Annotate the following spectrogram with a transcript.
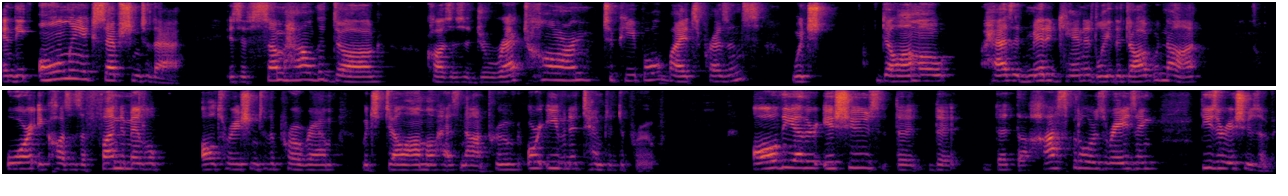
And the only exception to that is if somehow the dog causes a direct harm to people by its presence, which Del Amo has admitted candidly the dog would not, or it causes a fundamental alteration to the program, which Del Amo has not proved or even attempted to prove. All the other issues that the, that the hospital is raising, these are issues of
